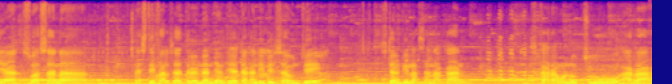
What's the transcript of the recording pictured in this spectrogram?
Ya, suasana festival sadranan yang diadakan di Desa Unje sedang dilaksanakan. Sekarang menuju arah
